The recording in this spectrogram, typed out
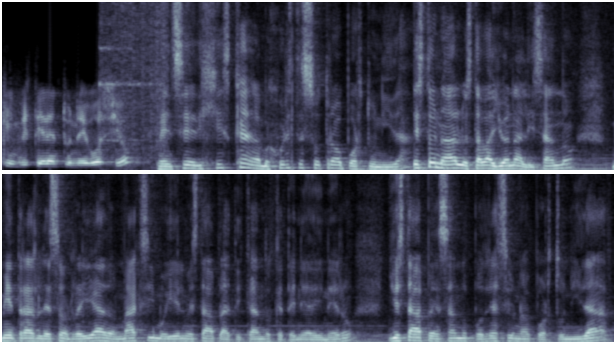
que invirtiera en tu negocio? Pensé, dije, es que a lo mejor esta es otra oportunidad. Esto nada lo estaba yo analizando mientras le sonreía a don Máximo y él me estaba platicando que tenía dinero. Yo estaba pensando, podría ser una oportunidad,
